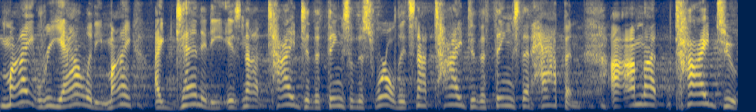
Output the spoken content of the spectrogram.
my reality, my identity is not tied to the things of this world. It's not tied to the things that happen. I'm not tied to,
